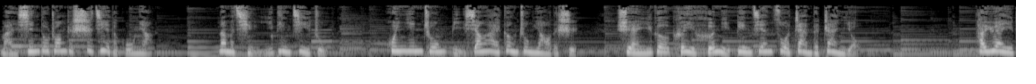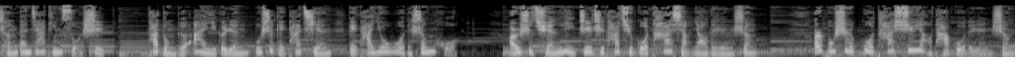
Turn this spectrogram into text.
满心都装着世界的姑娘，那么请一定记住，婚姻中比相爱更重要的是，选一个可以和你并肩作战的战友。他愿意承担家庭琐事，他懂得爱一个人不是给他钱、给他优渥的生活，而是全力支持他去过他想要的人生。而不是过他需要他过的人生，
